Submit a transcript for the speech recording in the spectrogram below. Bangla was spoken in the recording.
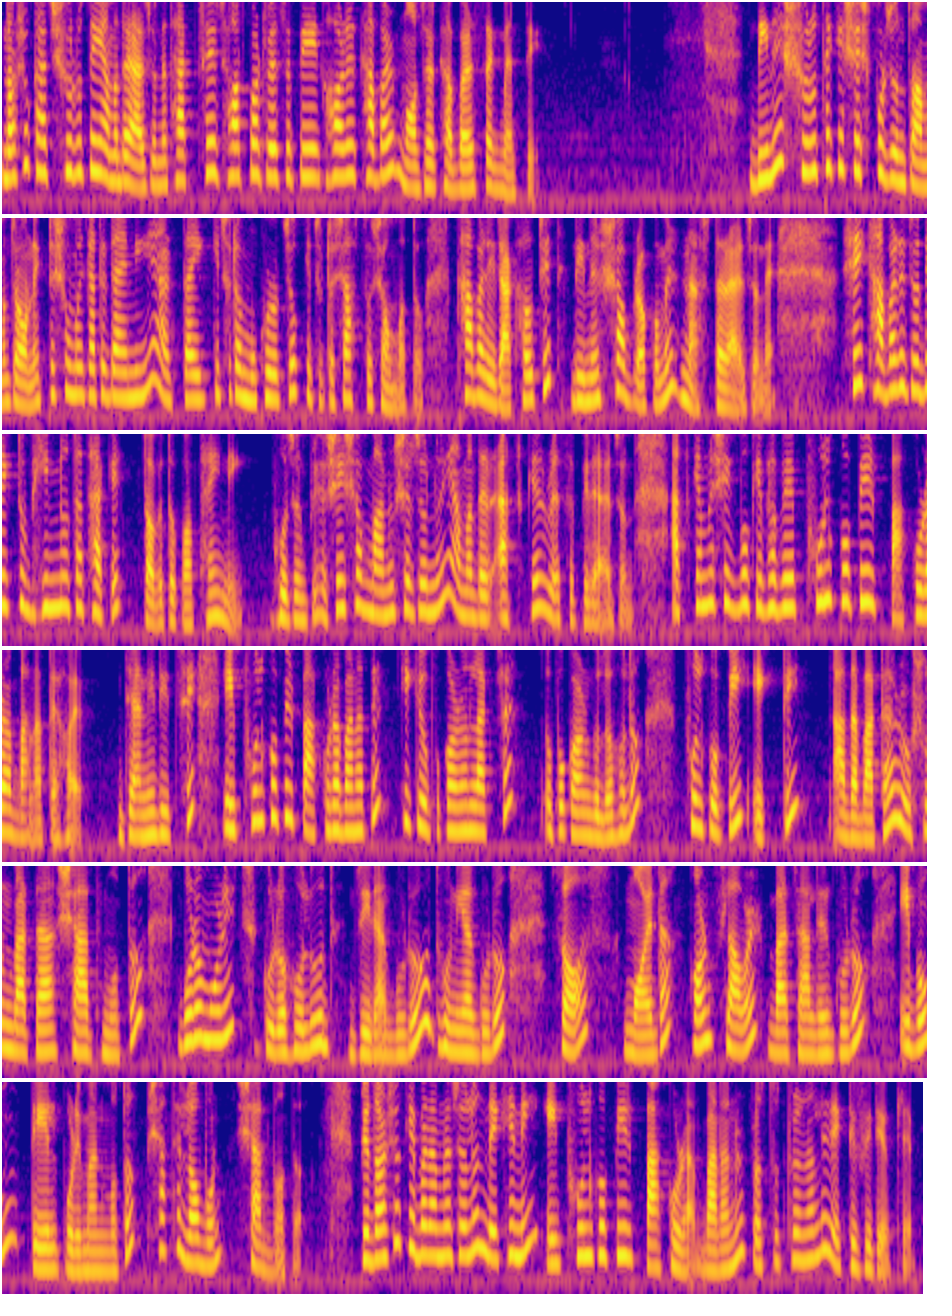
দর্শক, আজ শুরুতেই আমাদের আয়োজনে থাকছে ঝটপট রেসিপি ঘরের খাবার, মজার খাবার সেগমেন্টটি দিনের শুরু থেকে শেষ পর্যন্ত আমাদের অনেকটা সময় কাটে ডাইনিংয়ে, আর তাই কিছুটা মুখরোচক, কিছুটা স্বাস্থ্যসম্মত খাবারই রাখা উচিত দিনের সব রকমের নাস্তার আয়োজনে। সেই খাবারে যদি একটু ভিন্নতা থাকে, তবে তো কথাই নেই। ভোজনপ্রিয় সেই সব মানুষের জন্যই আমাদের আজকের রেসিপির আয়োজন। আজকে আমরা শিখব কীভাবে ফুলকপির পাকোড়া বানাতে হয়। জানিয়ে দিচ্ছি, এই ফুলকপির পাকোড়া বানাতে কি কি উপকরণ লাগছে? উপকরণগুলো হলো ফুলকপি একটি, আদা বাটা, রসুন বাটা, স্বাদ মতো, গুঁড়ো মরিচ, গুঁড়ো হলুদ, জিরা গুঁড়ো, ধনিয়া গুঁড়ো, সস, ময়দা, কর্নফ্লাওয়ার বা চালের গুঁড়ো এবং তেল পরিমাণ মতো, সাথে লবণ, স্বাদ মতো। প্রিয় দর্শক, এবার আমরা চলুন দেখে নিই এই ফুলকপির পাকোড়া বানানোর প্রস্তুত প্রণালীর একটি ভিডিও ক্লিপ।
